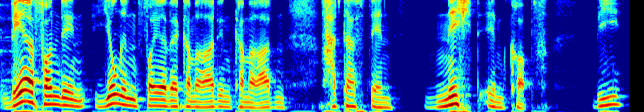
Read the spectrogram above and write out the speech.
Wer von den jungen Feuerwehrkameradinnen und Kameraden hat das denn nicht im Kopf? Wie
